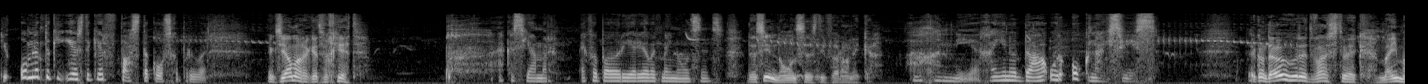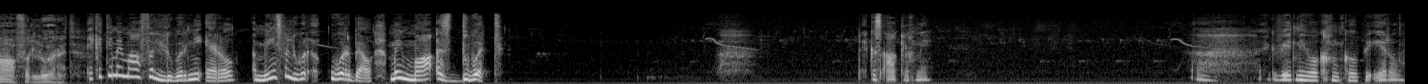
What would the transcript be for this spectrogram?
die oomblik toe ek die eerste keer vaste kos geproe het. Ek's jammer ek het vergeet. Ek is jammer. Ek verboureer jou met my nonsens. Dis nie nonsens nie, Veronica. Ag nee, gaan jy nou daaroor ook nice wees? Ek onthou hoe dit was toe ek my ma verloor het. Ek het nie my ma verloor nie, Errol. 'n Mens verloor 'n oorbel. My ma is dood. Ek is aklig nie. Ah, ek weet nie hoe ek gaan koop, Errol.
